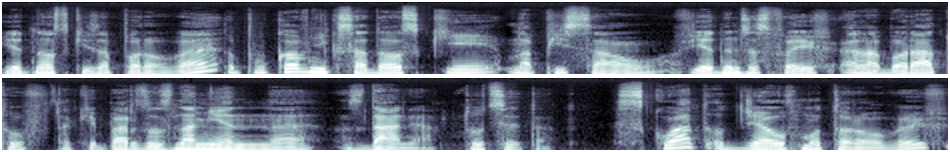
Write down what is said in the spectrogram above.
jednostki zaporowe, to pułkownik Sadowski napisał w jednym ze swoich elaboratów takie bardzo znamienne zdania. Tu cytat. Skład oddziałów motorowych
